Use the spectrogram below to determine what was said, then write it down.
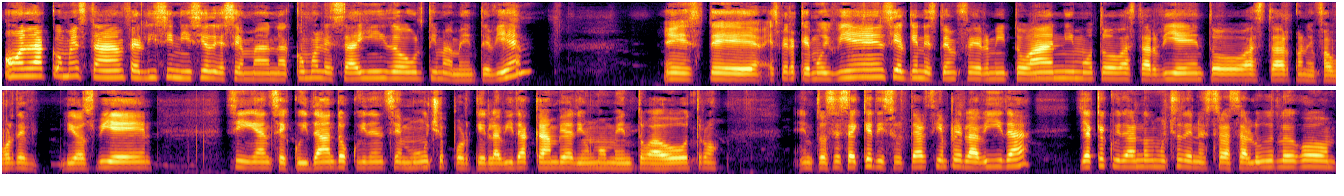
Hola, ¿cómo están? Feliz inicio de semana. ¿Cómo les ha ido últimamente? ¿Bien? Este, espero que muy bien. Si alguien está enfermito, ánimo, todo va a estar bien, todo va a estar con el favor de Dios bien. Síganse cuidando, cuídense mucho porque la vida cambia de un momento a otro. Entonces hay que disfrutar siempre la vida, ya que cuidarnos mucho de nuestra salud. Luego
